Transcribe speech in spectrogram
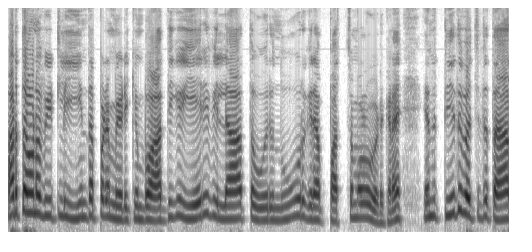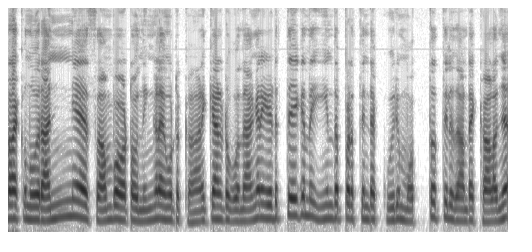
അടുത്ത തവണ വീട്ടിൽ ഈന്തപ്പഴം മേടിക്കുമ്പോൾ അധികം എരിവില്ലാത്ത ഒരു നൂറ് ഗ്രാം പച്ചമുളകും എടുക്കണേ എന്നിട്ട് ഇത് വെച്ചിട്ട് തയ്യാറാക്കുന്ന ഒരു അന്യ സംഭവം കേട്ടോ. നിങ്ങളെ അങ്ങോട്ട് കാണിക്കാനായിട്ട് പോകുന്നത്. അങ്ങനെ എടുത്തേക്കുന്ന ഈന്തപ്പഴത്തിന്റെ കുരു മൊത്തത്തിൽ ഇതാണ്ടെ കളഞ്ഞ്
